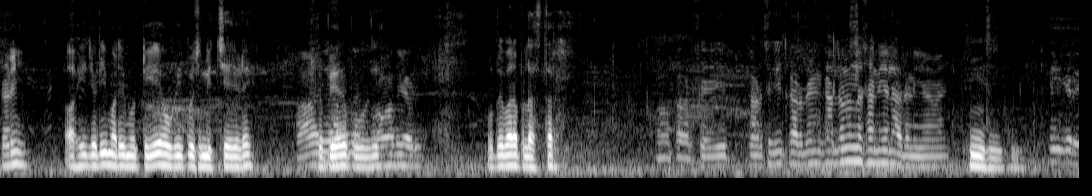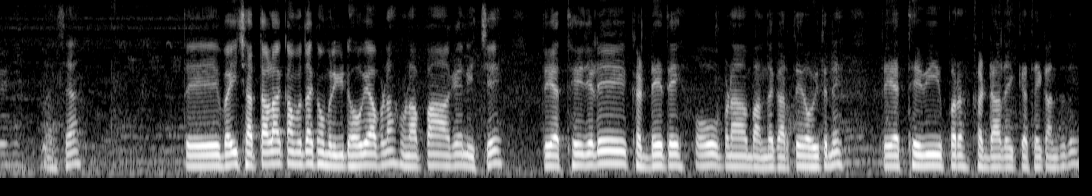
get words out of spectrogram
ਕਿਹੜੀ? ਆਹੀ ਜਿਹੜੀ ਮਾੜੀ ਮੋਟੀ ਇਹ ਹੋ ਗਈ ਕੁਝ ਨੀਚੇ ਜਿਹੜੇ ਰਿਪੇਅਰ ਪੂਰ ਦੀ ਉਹਦੇ ਬਾਅਦ ਪਲਸਤਰ। ਹਾਂ ਫਰਸ਼ ਜੀ ਫਰਸ਼ ਕੀ ਕਰ ਦੇਣਗੇ ਕੱਲ ਨੂੰ ਨਿਸ਼ਾਨੀਆਂ ਲਾ ਦੇਣੀਆਂ ਮੈਂ। ਹੂੰ ਹੂੰ ਹੂੰ। ਕੀ ਕਰੇ ਅੱਛਾ। ਤੇ ਬਾਈ ਛੱਤ ਵਾਲਾ ਕੰਮ ਤਾਂ ਕੰਪਲੀਟ ਹੋ ਗਿਆ ਆਪਣਾ। ਹੁਣ ਆਪਾਂ ਆ ਗਏ ਨੀਚੇ। ਤੇ ਇੱਥੇ ਜਿਹੜੇ ਖੱਡੇ ਤੇ ਉਹ ਆਪਣਾ ਬੰਦ ਕਰਤੇ ਰੋਹਿਤ ਨੇ। ਤੇ ਇੱਥੇ ਵੀ ਉੱਪਰ ਖੱਡਾ ਤੇ ਇੱਕ ਇੱਥੇ ਕੰਧ ਤੇ।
